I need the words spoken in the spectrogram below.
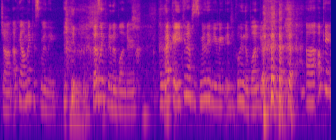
John, okay, I'll make a smoothie. Doesn't clean the blender. Hey Becca, you can have some smoothie if you make if you clean the blender. uh, okay.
